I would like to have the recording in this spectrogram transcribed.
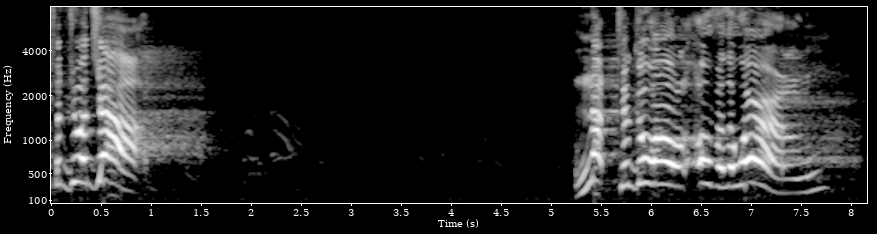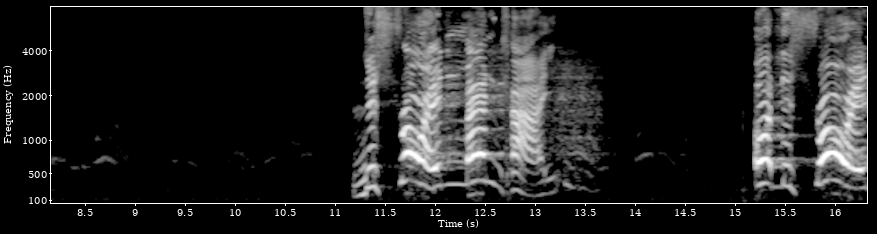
to do a job. Not to go all over the world destroying mankind or destroying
